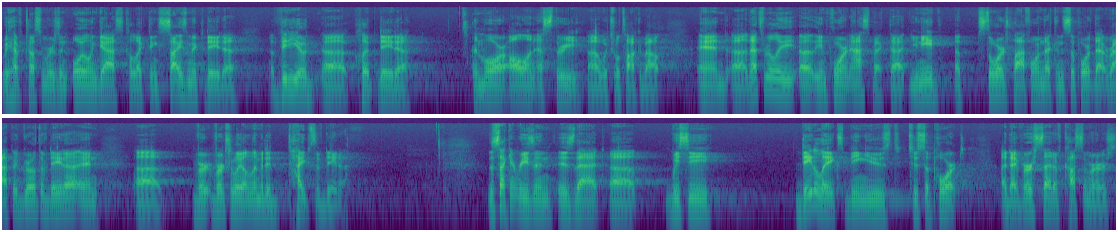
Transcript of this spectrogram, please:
We have customers in oil and gas collecting seismic data, video uh, clip data, and more, all on S3, uh, which we'll talk about. And uh, that's really uh, the important aspect, that you need a storage platform that can support that rapid growth of data and uh, vir virtually unlimited types of data. The second reason is that uh, we see data lakes being used to support a diverse set of customers.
